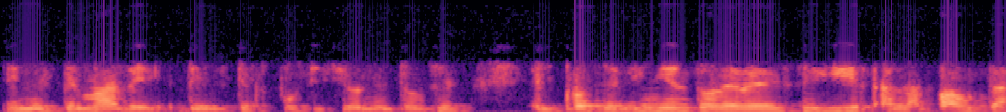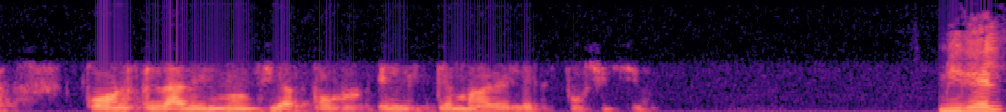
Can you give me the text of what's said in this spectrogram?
en el tema de, de esta exposición. Entonces, el procedimiento debe de seguir a la pauta con la denuncia por el tema de la exposición. Miguel.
